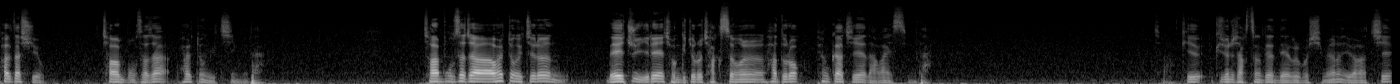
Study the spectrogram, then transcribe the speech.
8-6 자원봉사자 활동 일지입니다. 자원봉사자 활동 일지는 매주 1회 정기적으로 작성을 하도록 평가지에 나와 있습니다. 자, 기, 기존에 작성된 내역을 보시면 이와 같이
